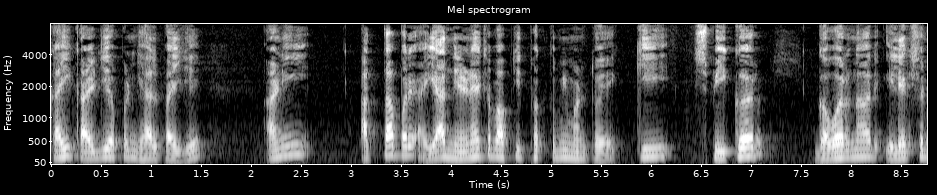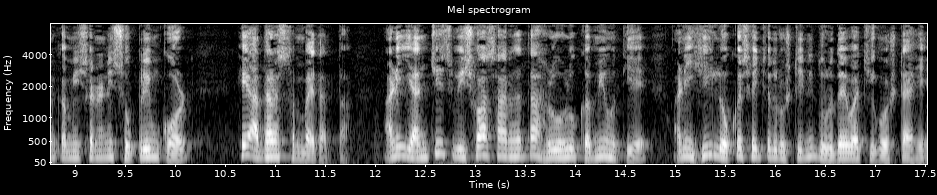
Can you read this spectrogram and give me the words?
काही काळजी आपण घ्यायला पाहिजे. आणि आत्तापर्यंत या निर्णयाच्या बाबतीत फक्त मी म्हणतो आहे की स्पीकर गव्हर्नर इलेक्शन कमिशन आणि सुप्रीम कोर्ट हे आधारस्तंभ आहेत आत्ता. आणि यांचीच विश्वासार्हता हळूहळू कमी होतीये आणि ही लोकशाहीच्या दृष्टीने दुर्दैवाची गोष्ट आहे.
